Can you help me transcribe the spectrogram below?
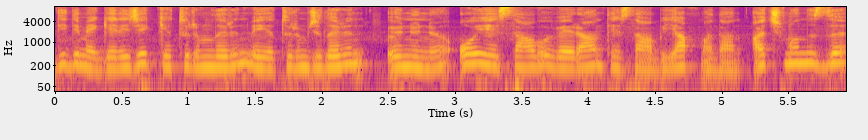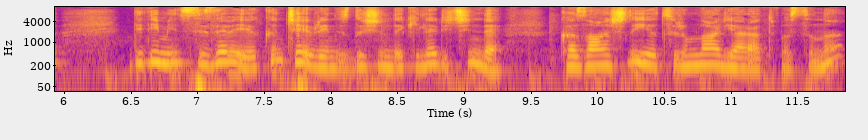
Didim'e gelecek yatırımların ve yatırımcıların önünü oy hesabı ve rant hesabı yapmadan açmanızı, Didim'in size ve yakın çevreniz dışındakiler için de kazançlı yatırımlar yaratmasını,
